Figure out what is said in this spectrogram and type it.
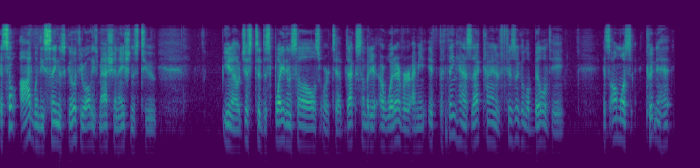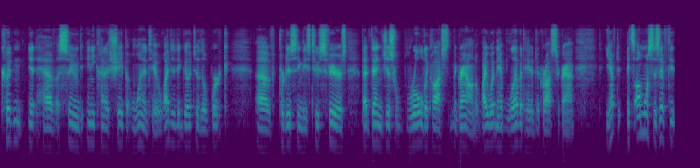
It's so odd when these things go through all these machinations to, you know, just to display themselves or to abduct somebody or whatever. I mean, if the thing has that kind of physical ability, it's almost couldn't it, couldn't it have assumed any kind of shape it wanted to? Why did it go to the work of producing these two spheres that then just rolled across the ground? Why wouldn't they have levitated across the ground? You have to. It's almost as if the,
